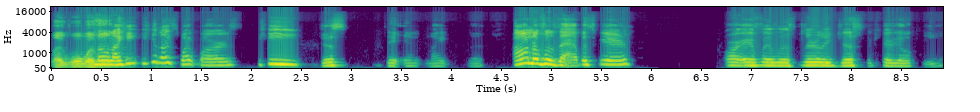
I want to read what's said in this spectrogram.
Like what was no, it? No, like he he likes white bars. He just didn't like. The, I don't know if it was the atmosphere or if it was literally just the karaoke.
